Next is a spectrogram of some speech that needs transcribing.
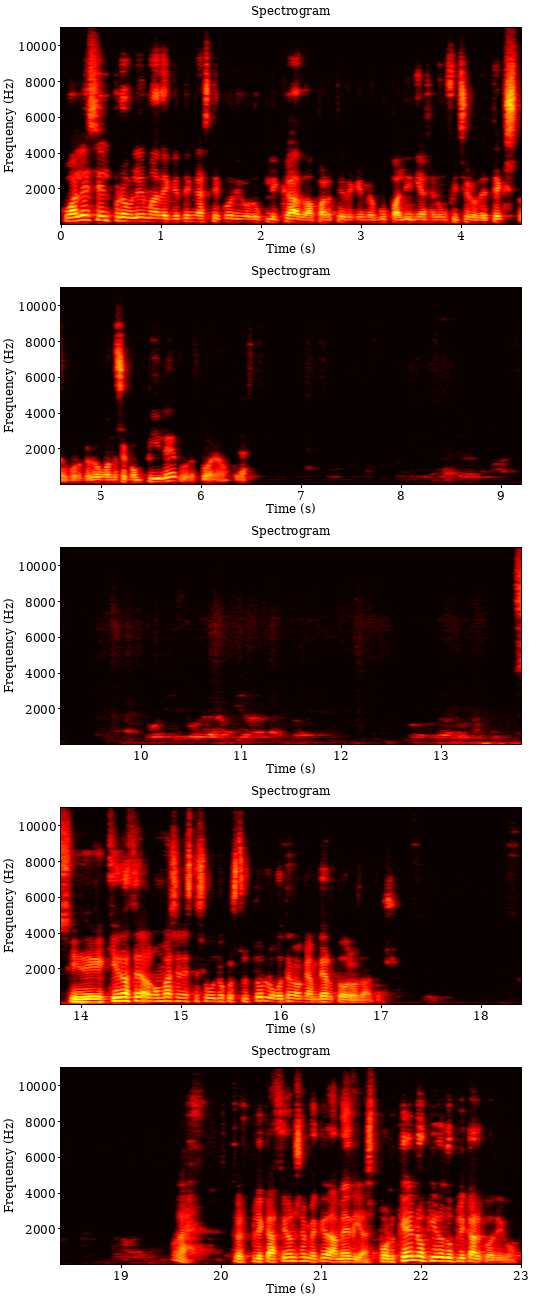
¿Cuál es el problema de que tenga este código duplicado, aparte de que me ocupa líneas en un fichero de texto? Porque luego cuando se compile, pues bueno, ya está. Si quiero hacer algo más en este segundo constructor, luego tengo que cambiar todos los datos. Ah, tu explicación se me queda a medias. ¿Por qué no quiero duplicar código?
